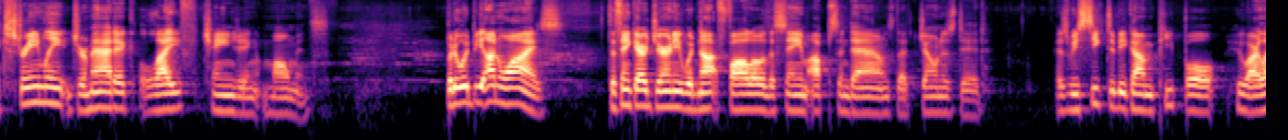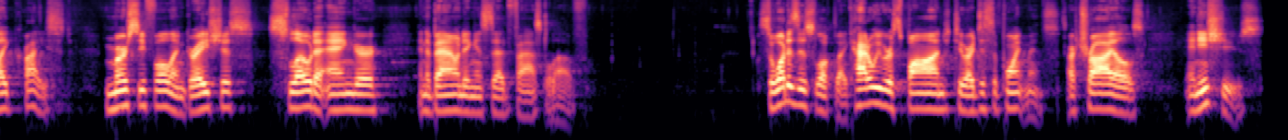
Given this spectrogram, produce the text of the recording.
Extremely dramatic, life changing moments. But it would be unwise to think our journey would not follow the same ups and downs that Jonah's did, as we seek to become people who are like Christ, merciful and gracious, slow to anger, and abounding in steadfast love. So, what does this look like? How do we respond to our disappointments, our trials, and issues?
